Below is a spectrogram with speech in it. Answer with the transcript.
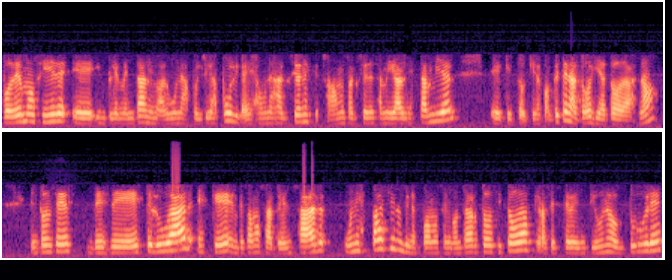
podemos ir eh, implementando algunas políticas públicas y algunas acciones que llamamos acciones amigables también, eh, que, que nos competen a todos y a todas, ¿no? Entonces, desde este lugar es que empezamos a pensar un espacio en el que nos podamos encontrar todos y todas, que va a ser este 21 de octubre,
